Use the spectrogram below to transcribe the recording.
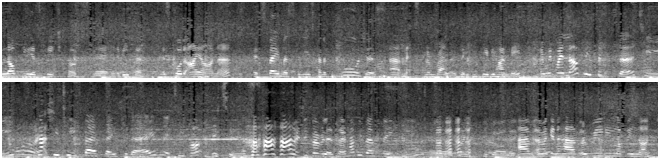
Loveliest beach clubs here in Ibiza. It's called Aiyanna. It's famous for these kind of gorgeous uh, Mexican umbrellas that you can see behind me. I'm with my lovely sister, T. It's actually T's birthday today, isn't it, Teapot? It is. Which is fabulous. So happy birthday, T. Thank you, darling. Um, and we're going to have a really lovely lunch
